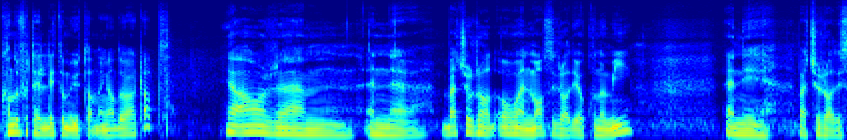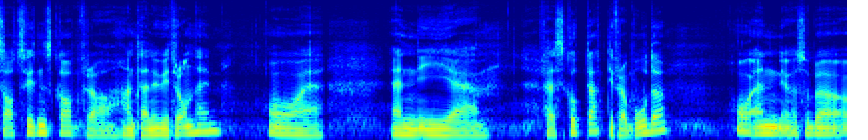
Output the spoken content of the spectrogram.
Kan du fortelle litt om utdanninga du har tatt? Jeg har um, en eh, bachelorgrad og en mastergrad i økonomi. En i bachelorgrad i statsvitenskap fra NTNU i Trondheim. Og eh, en i uh, fiskeoppdrett fra Bodø. Og en, så var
